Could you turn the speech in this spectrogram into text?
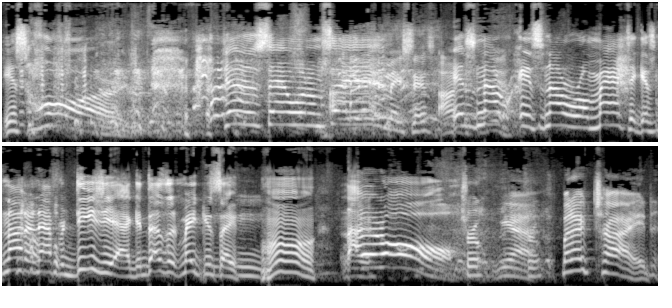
It's hard. Do you understand what I'm Yeah, it makes sense. I It's not. yeah. It's not romantic. It's not an aphrodisiac. It doesn't make you say, "Hmm." Not at all. True. Yeah. True. But I've tried.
